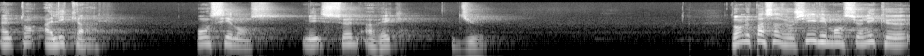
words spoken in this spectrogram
un temps à l'écart, en silence, mais seul avec Dieu. Dans le passage aussi, il est mentionné que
